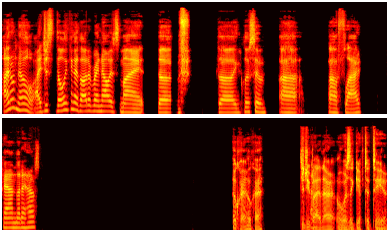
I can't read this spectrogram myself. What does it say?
I don't know. I just the only thing I thought of right now is my the the inclusive uh uh flag fan that I have. Okay, okay. Did you buy that or was it gifted to you?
